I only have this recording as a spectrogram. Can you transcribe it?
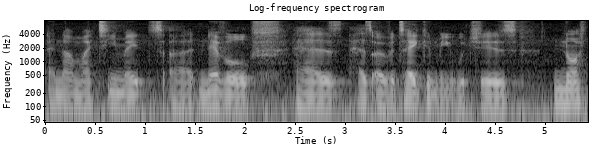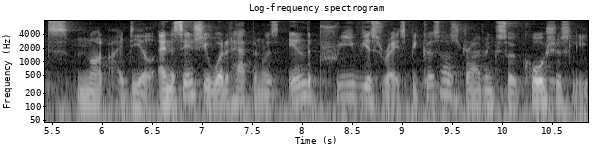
and now my teammate uh, neville has has overtaken me which is not not ideal. And essentially what had happened was in the previous race because i was driving so cautiously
